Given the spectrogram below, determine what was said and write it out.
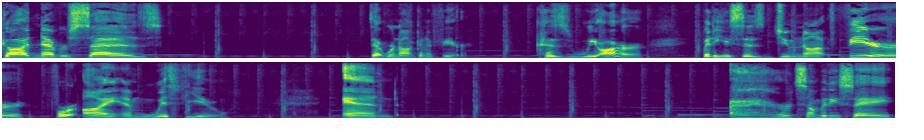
God never says that we're not going to fear because we are. But he says, Do not fear, for I am with you. And I heard somebody say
